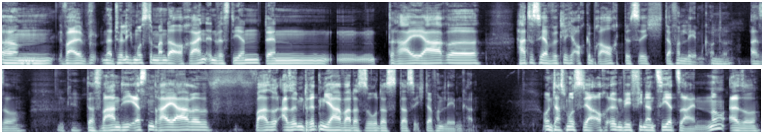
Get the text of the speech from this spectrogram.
Ähm, weil natürlich musste man da auch rein investieren, denn drei Jahre hat es ja wirklich auch gebraucht, bis ich davon leben konnte. Mhm. Also okay. das waren die ersten drei Jahre, war so, also im dritten Jahr war das so, dass, dass ich davon leben kann. Und das muss ja auch irgendwie finanziert sein, ne? Also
